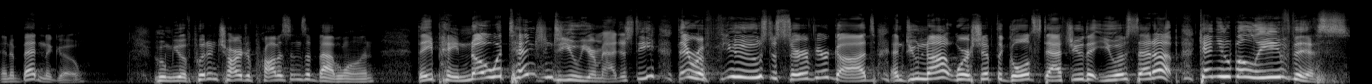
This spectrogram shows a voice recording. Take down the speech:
and Abednego, whom you have put in charge of provinces of Babylon they pay no attention to you, your majesty. They refuse to serve your gods and do not worship the gold statue that you have set up. Can you believe this?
